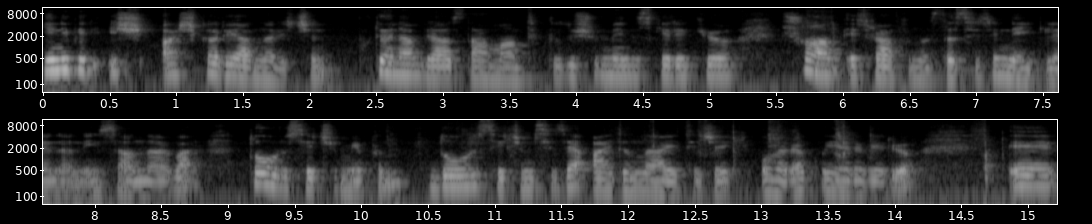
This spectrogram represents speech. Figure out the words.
Yeni bir iş, aşk arayanlar için bu dönem biraz daha mantıklı düşünmeniz gerekiyor. Şu an etrafınızda sizinle ilgilenen insanlar var. Doğru seçim yapın. Doğru seçim size aydınlığa itecek olarak uyarı veriyor. Ee,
